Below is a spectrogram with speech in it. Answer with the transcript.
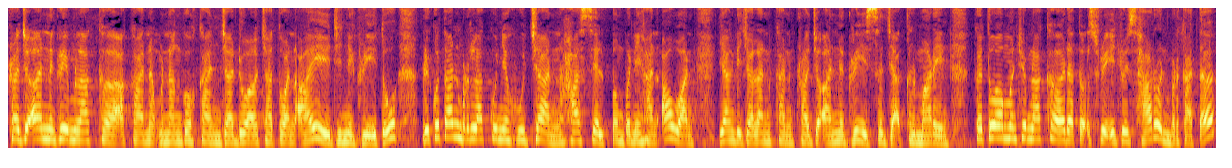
Kerajaan Negeri Melaka akan menangguhkan jadual catuan air di negeri itu berikutan berlakunya hujan hasil pembenihan awan yang dijalankan Kerajaan Negeri sejak kemarin. Ketua Menteri Melaka Datuk Seri Idris Harun berkata,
